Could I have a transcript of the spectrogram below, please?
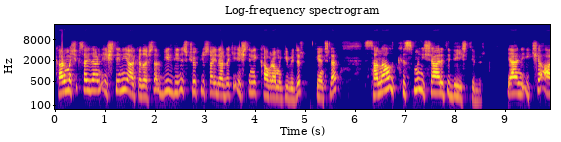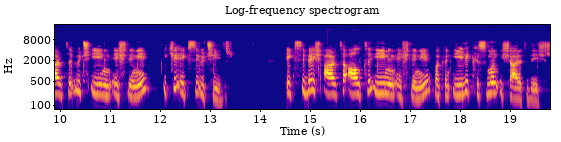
Karmaşık sayıların eşleniği arkadaşlar bildiğiniz köklü sayılardaki eşlenik kavramı gibidir gençler. Sanal kısmın işareti değiştirilir. Yani 2 artı 3 i'nin eşleniği 2 eksi 3 i'dir. Eksi 5 artı 6 i'nin eşleniği bakın i'li kısmın işareti değişir.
